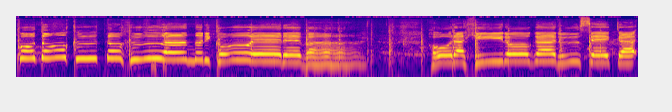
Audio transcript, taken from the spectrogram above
孤独と不安乗り越えれば。ほら広がる世界。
